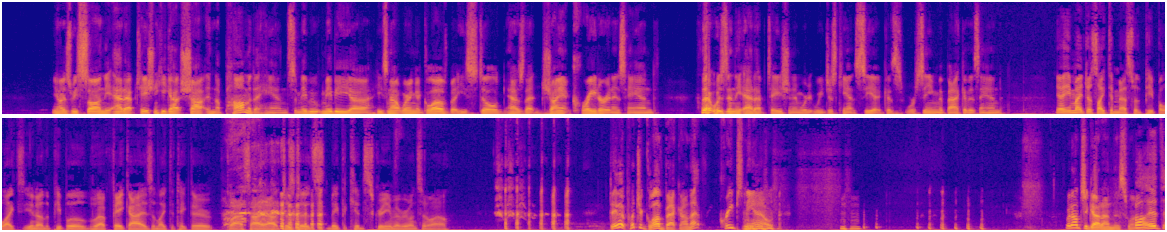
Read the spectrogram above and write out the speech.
you know, as we saw in the adaptation, he got shot in the palm of the hand. So maybe maybe uh, he's not wearing a glove, but he still has that giant crater in his hand that was in the adaptation, and we we just can't see it because we're seeing the back of his hand. Yeah, he might just like to mess with people, like you know, the people who have fake eyes and like to take their glass eye out just to make the kids scream every once in a while. David, put your glove back on. That creeps me out. what else you got on this one? Well, it's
